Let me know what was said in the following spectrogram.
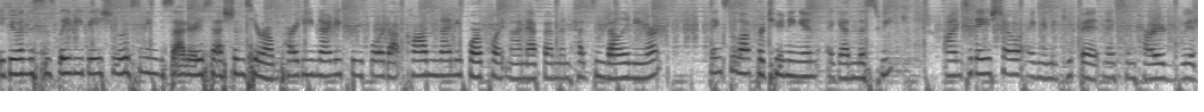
you doing? This is Lady Bass. You're listening to Saturday Sessions here on Party934.com, 94.9 FM in Hudson Valley, New York. Thanks a lot for tuning in again this week. On today's show, I'm going to keep it nice and hard with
